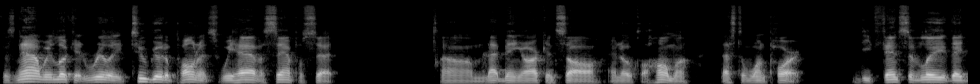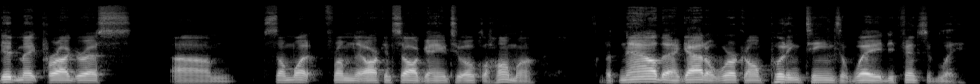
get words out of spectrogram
Because now we look at really two good opponents. We have a sample set, um, that being Arkansas and Oklahoma. That's the one part defensively, they did make progress um, somewhat from the Arkansas game to Oklahoma, but now they got to work on putting teams away defensively.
